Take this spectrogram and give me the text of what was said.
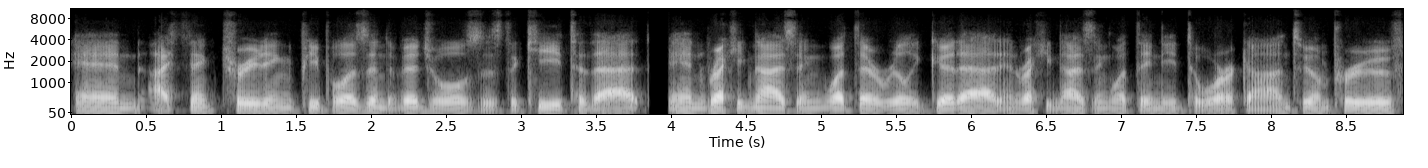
And I think treating people as individuals is the key to that and recognizing what they're really good at and recognizing what they need to work on to improve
